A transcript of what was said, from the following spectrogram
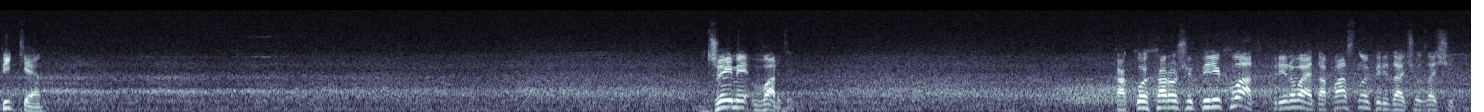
Пике. Джейми Варди. Какой хороший перехват. Прерывает опасную передачу защиты.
